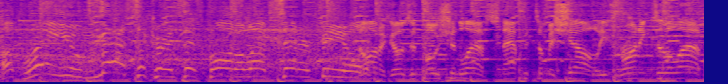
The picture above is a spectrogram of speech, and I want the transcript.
Abreu massacres this ball to left center field. Nauta goes in motion left. Snap it to Michelle. He's running to the left.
